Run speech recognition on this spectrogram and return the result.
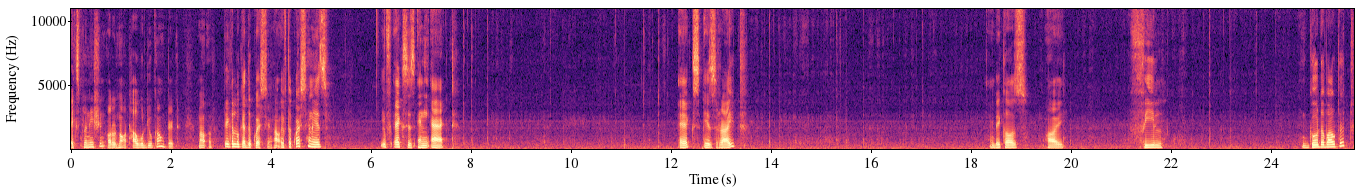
explanation or not how would you count it? Now, take a look at the question. Now, if the question is if x is any act x is right because I feel good about it.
